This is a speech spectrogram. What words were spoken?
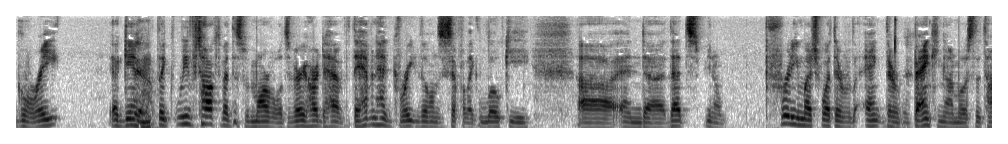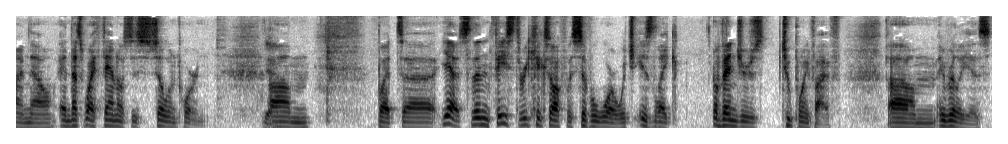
great. Again, Yeah. like we've talked about this with Marvel, it's very hard to have. They haven't had great villains except for like Loki, uh, and uh, that's you know pretty much what they're they're banking on most of the time now, and that's why Thanos is so important. Yeah. Um, but uh, yeah, so then Phase Three kicks off with Civil War, which is like Avengers 2.5. Um, it really is,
